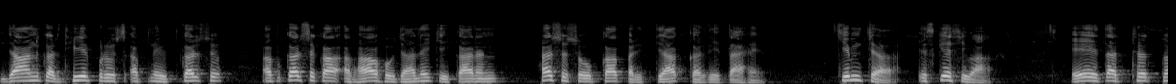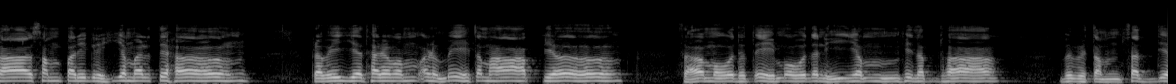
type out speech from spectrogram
जानकर धीर पुरुष अपने उत्कर्ष अपकर्ष का अभाव हो जाने के कारण हर्ष शोक का परित्याग कर देता है। किंच इसके सिवा? ए तत्वा संपरिगृह्य मर्त्य प्रवीय धर्म अणुमेतमाप्य। स मोदते मोदनीय लब्ध्वा। विवृत सद्य।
